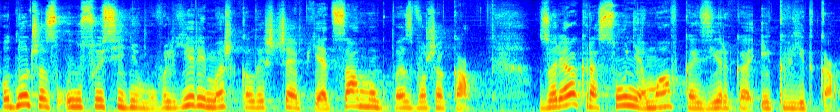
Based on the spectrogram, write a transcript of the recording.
Водночас у сусідньому вольєрі мешкали ще п'ять самок без вожака: зоря, красуня, мавка, зірка і квітка.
